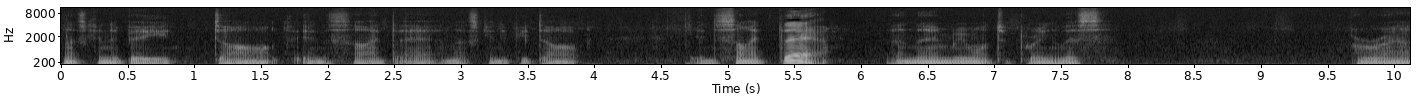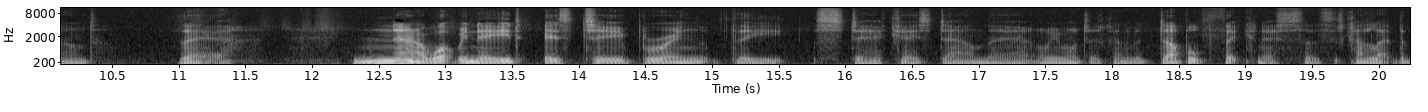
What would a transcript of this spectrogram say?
That's going to be dark inside there and that's going to be dark inside there. And then we want to bring this around there. Now what we need is to bring the staircase down there. We want a kind of a double thickness so this is kind of like the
